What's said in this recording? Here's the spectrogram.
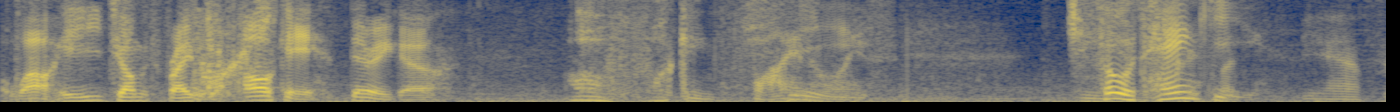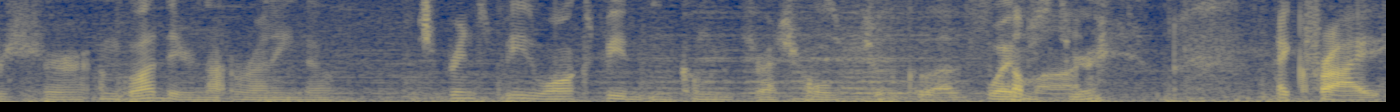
Oh, wow, he jumped right. Okay, there you go. Oh, fucking finally. Jeez. So tanky. yeah, for sure. I'm glad they're not running though. Sprint speed, walk speed, incoming threshold. Surgical gloves. Come on. I cry.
